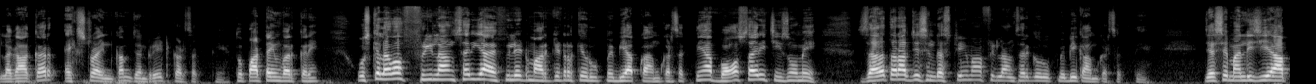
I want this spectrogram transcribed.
लगाकर एक्स्ट्रा इनकम जनरेट कर सकते हैं। तो पार्ट टाइम वर्क करें। उसके अलावा फ्रीलांसर या एफिलेट मार्केटर के रूप में भी आप काम कर सकते हैं। आप बहुत सारी चीज़ों में, ज़्यादातर आप जिस इंडस्ट्री में आप फ्रीलांसर के रूप में भी काम कर सकते हैं। जैसे मान लीजिए आप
